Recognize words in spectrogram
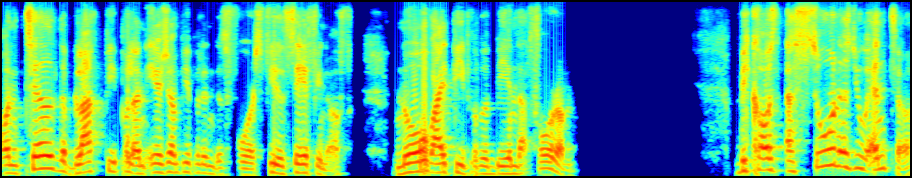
until the black people and Asian people in this force feel safe enough, no white people will be in that forum. Because as soon as you enter,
